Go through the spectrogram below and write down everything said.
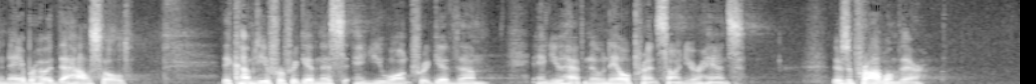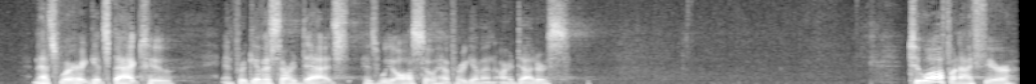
the neighborhood, the household. They come to you for forgiveness and you won't forgive them and you have no nail prints on your hands. There's a problem there. And that's where it gets back to and forgive us our debts as we also have forgiven our debtors. Too often, I fear,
